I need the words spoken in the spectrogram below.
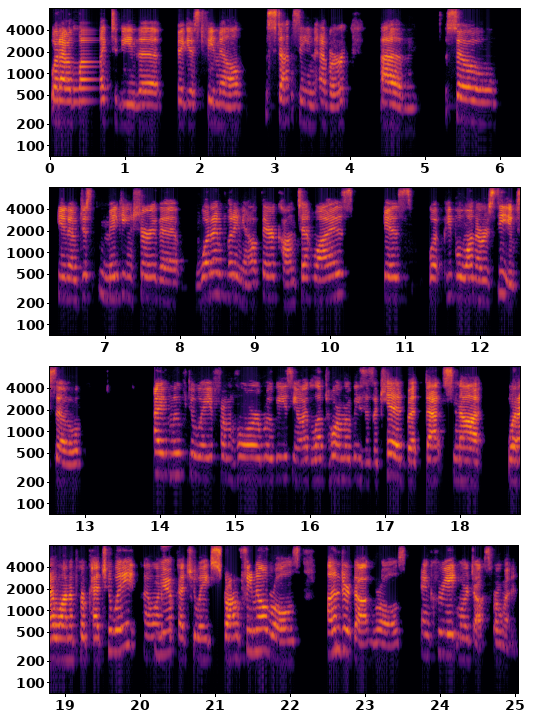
what I would like to be the biggest female stunt scene ever. Um, so, you know, just making sure that what I'm putting out there content wise is what people want to receive. So I've moved away from horror movies. You know, I loved horror movies as a kid, but that's not what I want to perpetuate. I want yep. to perpetuate strong female roles, underdog roles, and create more jobs for women.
